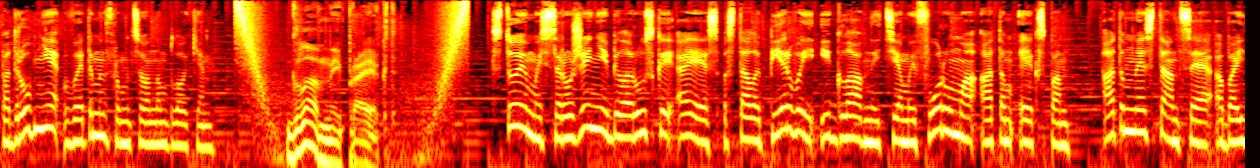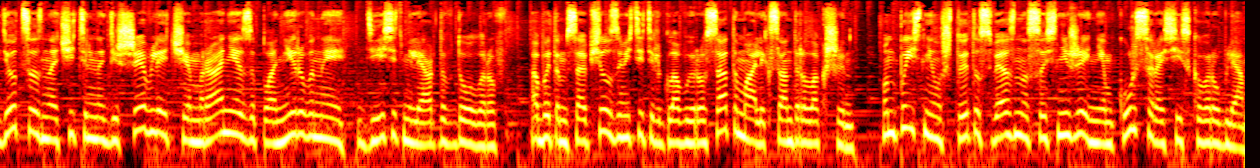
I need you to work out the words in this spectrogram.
Подробнее в этом информационном блоке. Главный проект – Стоимость сооружения белорусской АЭС стала первой и главной темой форума «Атом-Экспо». Атомная станция обойдется значительно дешевле, чем ранее запланированные 10 миллиардов долларов. Об этом сообщил заместитель главы Росатома Александр Лакшин. Он пояснил, что это связано со снижением курса российского рубля.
